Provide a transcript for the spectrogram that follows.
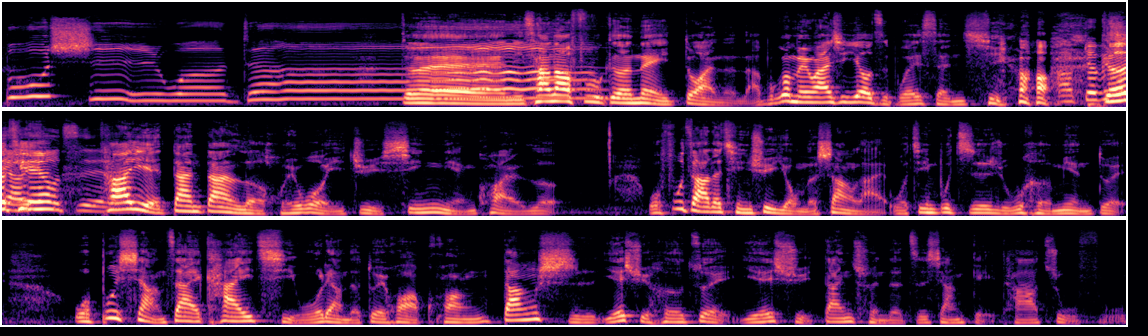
不是我的。对你唱到副歌那一段了啦，不过没关系，柚子不会生气哦。哦，对不起、哦，隔天柚子，他也淡淡了回我一句“新年快乐”。我复杂的情绪涌了上来，我竟不知如何面对。我不想再开启我俩的对话框。当时也许喝醉，也许单纯的只想给他祝福。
